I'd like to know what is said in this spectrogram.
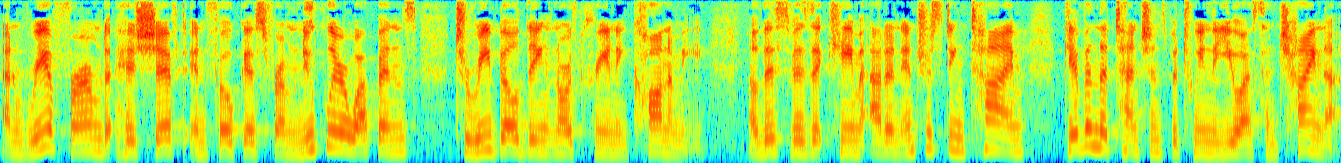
and reaffirmed his shift in focus from nuclear weapons to rebuilding North Korean economy. Now, this visit came at an interesting time given the tensions between the U.S. and China.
